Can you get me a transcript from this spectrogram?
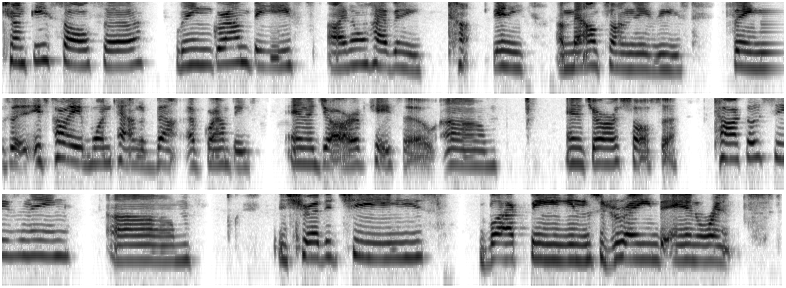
chunky salsa, lean ground beef. I don't have any t- any amounts on any of these things. It's probably one pound of, of ground beef and a jar of queso, um, and a jar of salsa, taco seasoning, um, shredded cheese, black beans, drained and rinsed.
